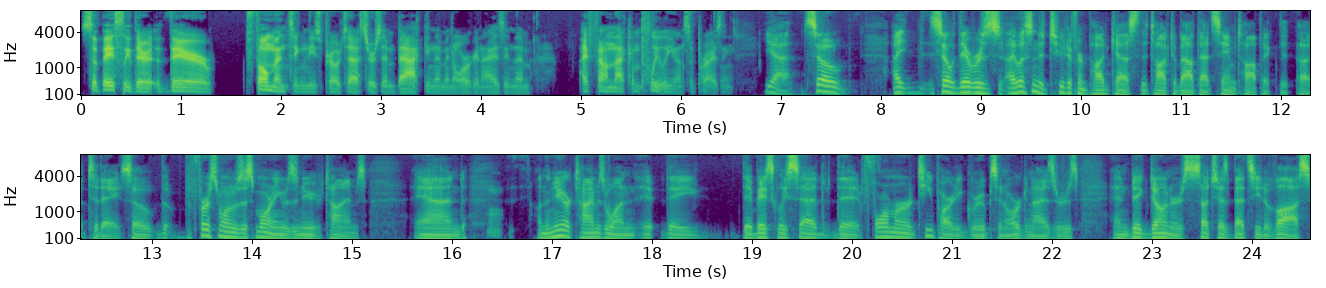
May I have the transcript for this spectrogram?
so basically, they're they're fomenting these protesters and backing them and organizing them. I found that completely unsurprising. yeah. So I, so there was, I listened to two different podcasts that talked about that same topic that, uh, today. So the, the first one was this morning. It was the New York Times, and Hmm. on the New York Times one, it, they they basically said that former Tea Party groups and organizers and big donors such as Betsy DeVos,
